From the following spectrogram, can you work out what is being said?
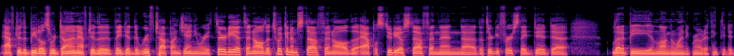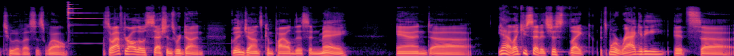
after the Beatles were done. After the they did the rooftop on January 30th, and all the Twickenham stuff, and all the Apple Studio stuff, and then uh, the 31st they did uh, Let It Be and Long and Winding Road. I think they did two of us as well. So after all those sessions were done, Glyn Johns compiled this in May, and uh, yeah, like you said, it's just like it's more raggedy. It's uh,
